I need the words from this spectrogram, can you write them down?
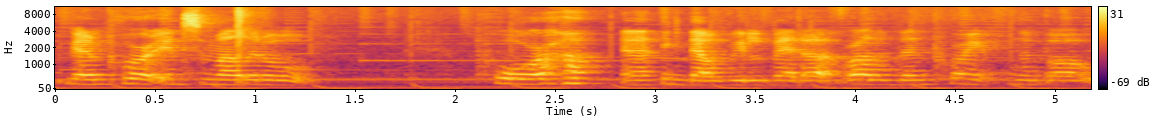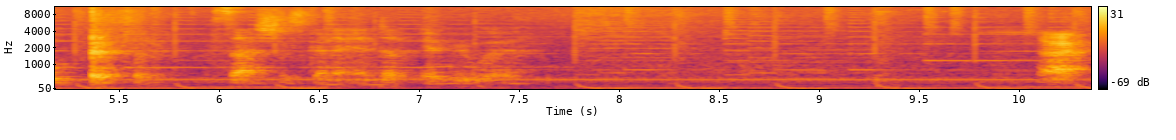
I'm going to pour it into my little pourer and I think that'll be better rather than pouring it from the bowl. So that's just going to end up everywhere. Alright,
